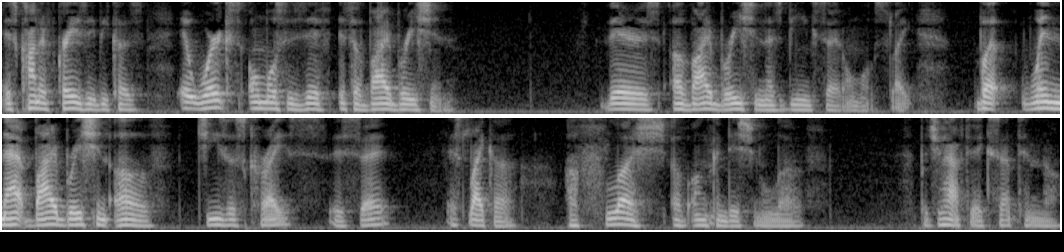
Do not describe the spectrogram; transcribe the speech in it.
It's kind of crazy because it works almost as if it's a vibration. There's a vibration that's being said almost like, but when that vibration of Jesus Christ is said, it's like a a flush of unconditional love. But you have to accept Him, though.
